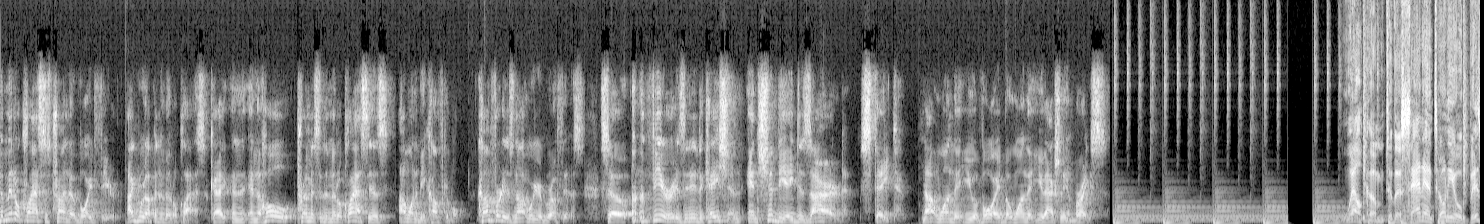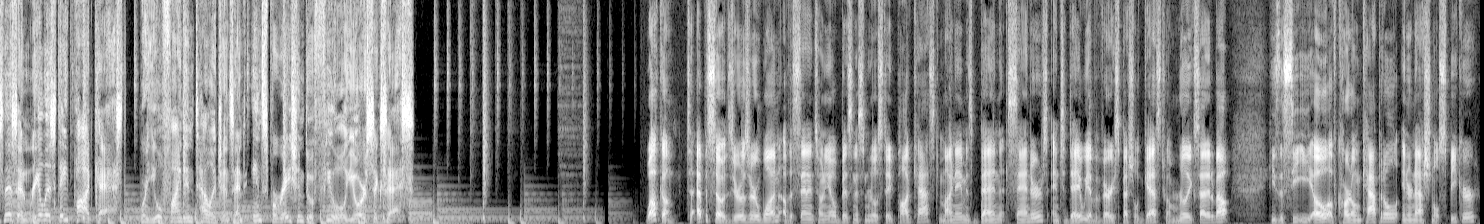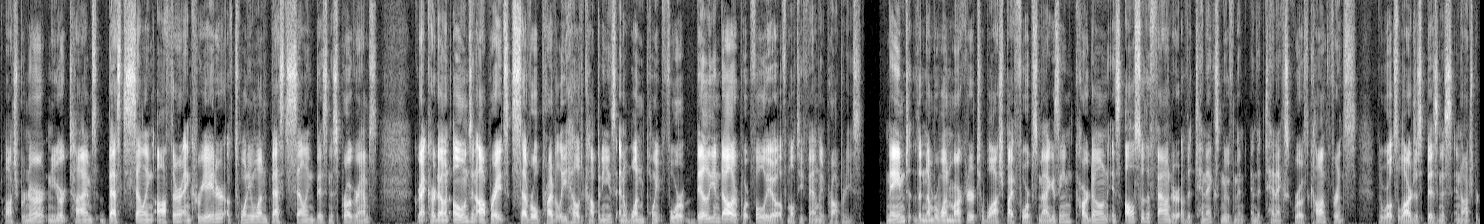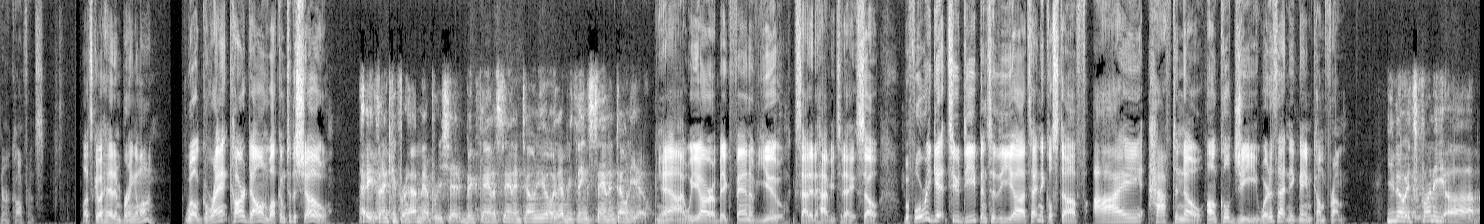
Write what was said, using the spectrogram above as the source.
the middle class is trying to avoid fear. I grew up in the middle class, okay? And, and the whole premise of the middle class is I want to be comfortable. Comfort is not where your growth is. So fear is an indication and should be a desired state, not one that you avoid, but one that you actually embrace. Welcome to the San Antonio Business and Real Estate Podcast, where you'll find intelligence and inspiration to fuel your success. Welcome to episode 001 of the San Antonio Business and Real Estate Podcast. My name is Ben Sanders, and today we have a very special guest who I'm really excited about. He's the CEO of Cardone Capital, international speaker, entrepreneur, New York Times best-selling author, and creator of 21 best-selling business programs. Grant Cardone owns and operates several privately held companies and a $1.4 billion portfolio of multifamily properties. Named the number one marketer to watch by Forbes magazine, Cardone is also the founder of the 10X Movement and the 10X Growth Conference, the world's largest business and entrepreneur conference. Let's go ahead and bring him on. Well, Grant Cardone, welcome to the show. Hey, thank you for having me. I appreciate it. Big fan of San Antonio and everything San Antonio. Yeah, we are a big fan of you. Excited to have you today. So, before we get too deep into the uh, technical stuff, I have to know Uncle G, where does that nickname come from? You know, it's funny. Uh,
